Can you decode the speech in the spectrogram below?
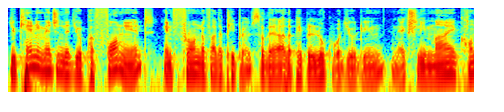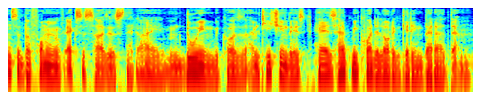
you can imagine that you're performing it in front of other people so that other people look what you're doing. And actually my constant performing of exercises that i'm doing because i'm teaching this has helped me quite a lot in getting better at them.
